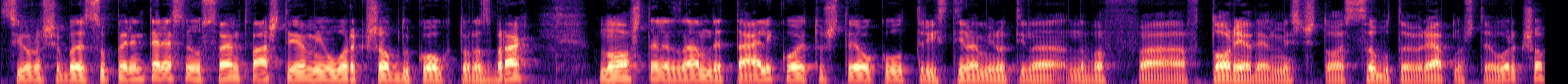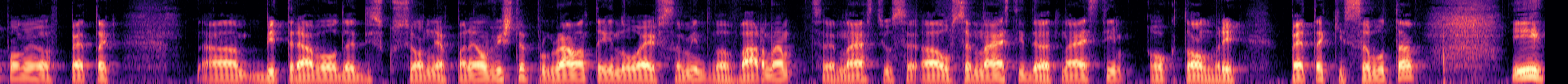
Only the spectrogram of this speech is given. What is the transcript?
сигурно ще бъде супер интересно и освен това ще имам и workshop, доколкото разбрах, но още не знам детайли, който ще е около 30 на минути на, на, в а, втория ден, мисля, че т.е. събота вероятно ще е ами в петък а, би трябвало да е дискусионния панел. Вижте програмата InnoWave Summit във Варна 17, 18-19 октомври, петък и събота. И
